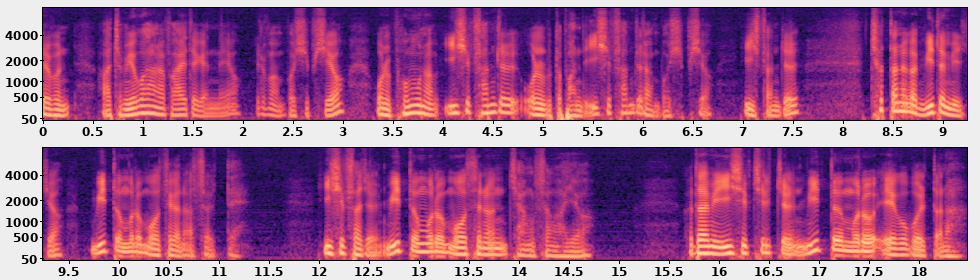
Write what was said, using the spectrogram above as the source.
여러분 아, 참 이거 하나 봐야 되겠네요. 여러분 보십시오. 오늘 본문 23절 오늘부터 봤는데 23절 한번 보십시오. 23절 첫 단어가 믿음이죠. 믿음으로 모세가 났을 때 24절 믿음으로 모세는 장성하여 그 다음에 27절 믿음으로 애굽을 떠나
